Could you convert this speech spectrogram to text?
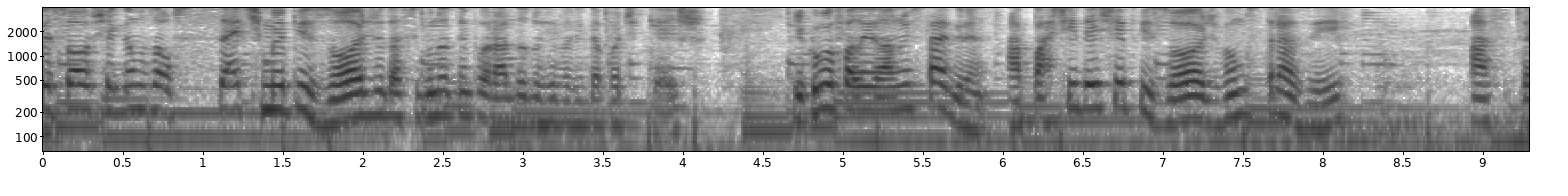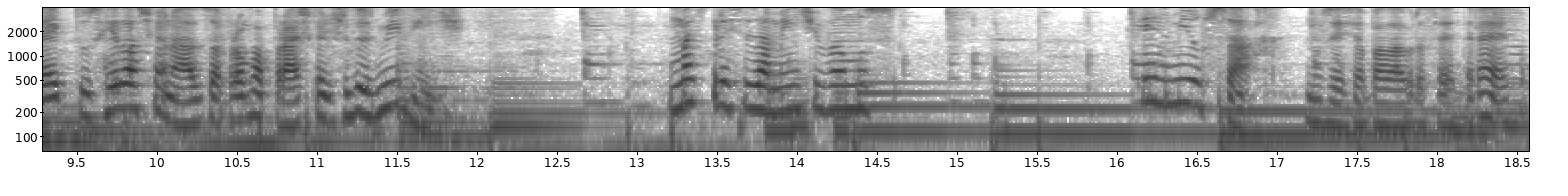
pessoal, chegamos ao sétimo episódio da segunda temporada do Rivalida Podcast. E como eu falei lá no Instagram, a partir deste episódio vamos trazer aspectos relacionados à prova prática de 2020. Mais precisamente, vamos esmiuçar, não sei se a palavra certa era essa,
